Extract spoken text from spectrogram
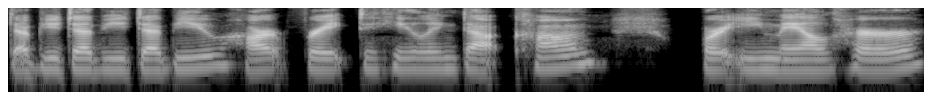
www.heartbreaktohealing.com, or email her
